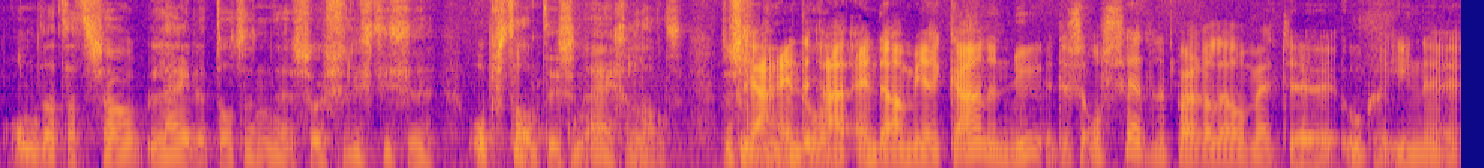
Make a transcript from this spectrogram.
omdat dat zou leiden tot een uh, socialistische opstand in zijn eigen land. Dus ja, en de, en de Amerikanen nu, het is een ontzettende parallel met uh, Oekraïne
